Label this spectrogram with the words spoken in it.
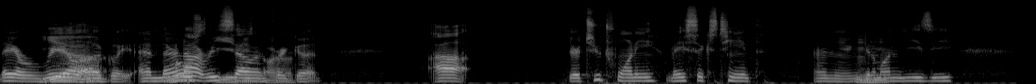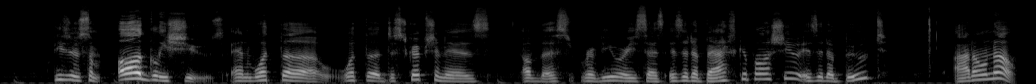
they are real Yeah, ugly, and they're not reselling for good. Uh they're 220 May 16th, and you can get them on Yeezy. These are some ugly shoes, and what the what the description is of this reviewer, he says, "Is it a basketball shoe? Is it a boot? I don't know,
